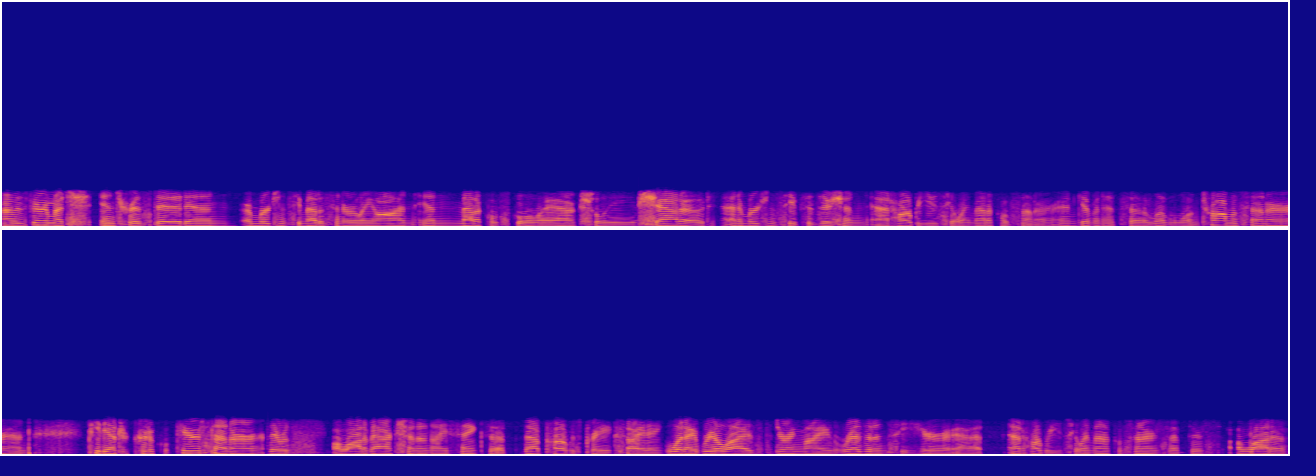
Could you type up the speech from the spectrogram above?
I was very much interested in emergency medicine early on. In medical school, I actually shadowed an emergency physician at Harbor UCLA Medical Center. And given it's a level one trauma center and pediatric critical care center, there was a lot of action, and I think that that part was pretty exciting. What I realized during my residency here at, at Harbor UCLA Medical Center is that there's a lot of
